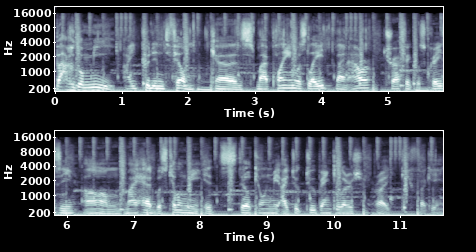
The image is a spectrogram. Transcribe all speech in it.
Pardon me. I couldn't film because my plane was late by an hour. Traffic was crazy. Um, my head was killing me. It's still killing me. I took two painkillers right fucking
